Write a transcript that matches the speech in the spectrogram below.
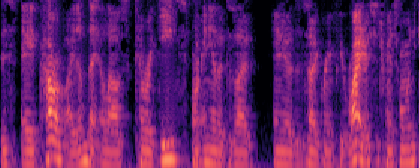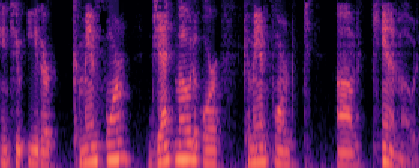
This is a power-up item that allows Kamen Rider Geats or any other desired any other desired Grand Prix riders to transform into either command form, jet mode, or command form um, cannon mode.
